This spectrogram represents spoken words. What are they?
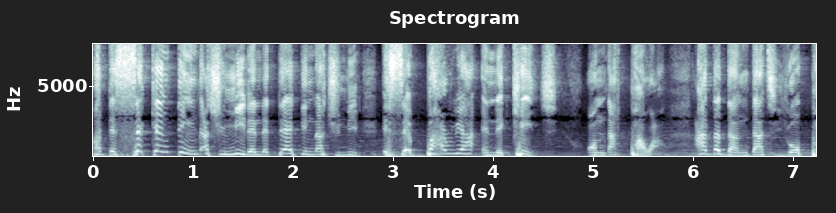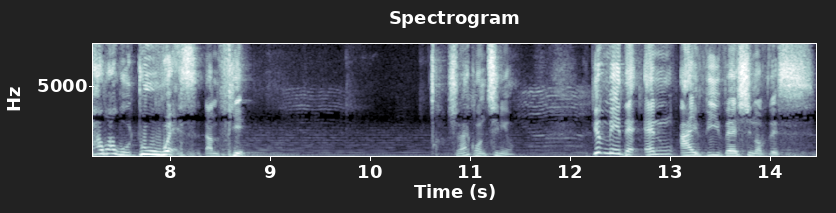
But the second thing that you need, and the third thing that you need, is a barrier and a cage on that power. Other than that, your power will do worse than fear. Should I continue? Give me the NIV version of this.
